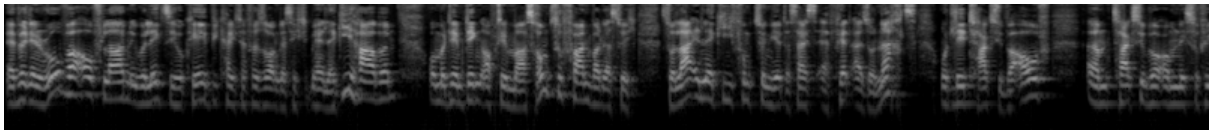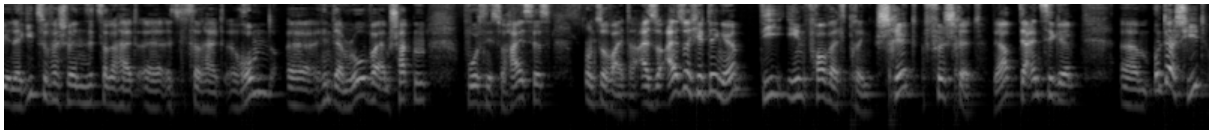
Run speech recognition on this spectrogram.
er will den Rover aufladen, überlegt sich, okay, wie kann ich dafür sorgen, dass ich mehr Energie habe, um mit dem Ding auf dem Mars rumzufahren, weil das durch Solarenergie funktioniert. Das heißt, er fährt also nachts und lädt tagsüber auf. Ähm, tagsüber, um nicht so viel Energie zu verschwenden, sitzt dann halt, äh, sitzt dann halt rum äh, hinterm Rover im Schatten, wo es nicht so heiß ist und so weiter. Also all solche Dinge, die ihn vorwärts bringen, Schritt für Schritt. Ja, der einzige ähm, Unterschied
